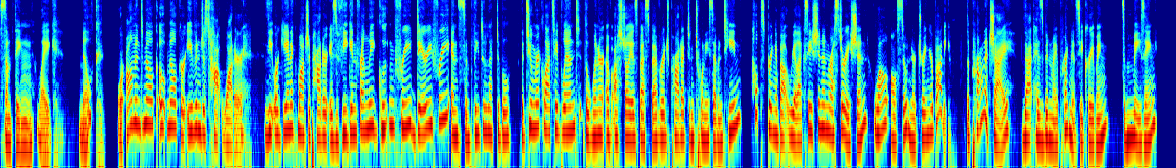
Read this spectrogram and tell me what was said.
something like milk or almond milk, oat milk, or even just hot water. The organic matcha powder is vegan friendly, gluten free, dairy free, and simply delectable. The turmeric latte blend, the winner of Australia's best beverage product in 2017, helps bring about relaxation and restoration while also nurturing your body. The prana chai, that has been my pregnancy craving, it's amazing,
